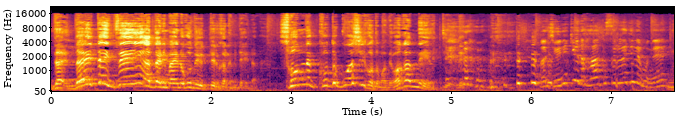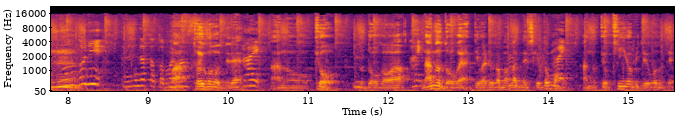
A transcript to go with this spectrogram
だ大体全員当たり前のこと言ってるからみたいな。そんなこと詳しいことまで分かんねえよって言って。まあ12球団把握するだけでもね、うん。本当に大変だったと思います、まあということでね、はい。あの今日の動画ははい。何の動画やって言われるかも分かんないですけども、はい。あの今日金曜日ということで、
